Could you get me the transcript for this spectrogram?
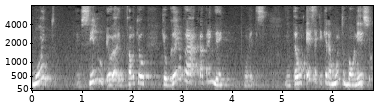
muito. Eu ensino, eu, eu falo que eu, que eu ganho para aprender com eles. Então, esse aqui que era muito bom nisso,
